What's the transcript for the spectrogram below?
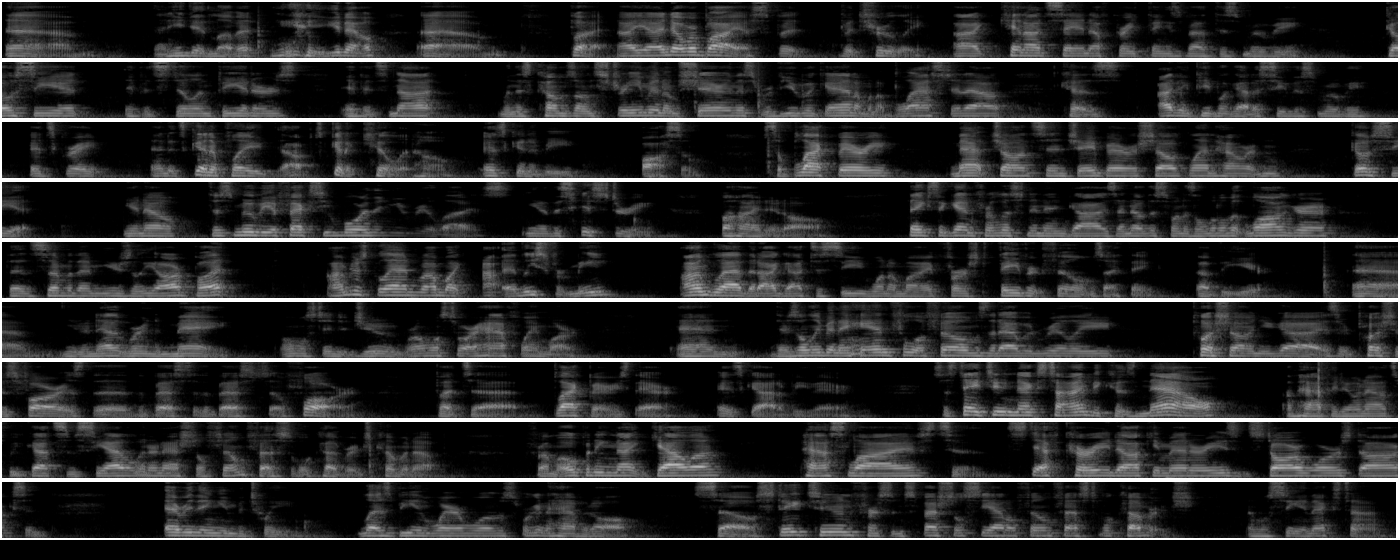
Um, and he did love it, you know. Um, but I, I know we're biased, but but truly, I cannot say enough great things about this movie. Go see it if it's still in theaters. If it's not, when this comes on streaming, I'm sharing this review again. I'm gonna blast it out because I think people got to see this movie. It's great, and it's gonna play. Uh, it's gonna kill at home. It's gonna be awesome. So Blackberry, Matt Johnson, Jay Baruchel, Glenn Howerton, go see it. You know, this movie affects you more than you realize. You know, this history behind it all. Thanks again for listening in, guys. I know this one is a little bit longer than some of them usually are, but I'm just glad. I'm like, at least for me, I'm glad that I got to see one of my first favorite films. I think of the year. Um, you know, now that we're into May, almost into June, we're almost to our halfway mark, and there's only been a handful of films that I would really push on you guys or push as far as the the best of the best so far. But uh, Blackberry's there. It's got to be there. So stay tuned next time because now I'm happy to announce we've got some Seattle International Film Festival coverage coming up. From opening night gala, past lives, to Steph Curry documentaries and Star Wars docs and everything in between. Lesbian werewolves, we're going to have it all. So stay tuned for some special Seattle Film Festival coverage, and we'll see you next time.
